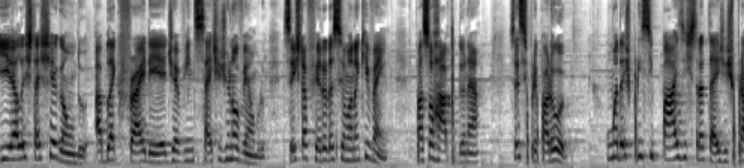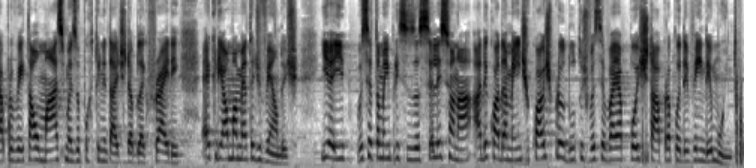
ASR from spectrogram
E ela está chegando. A Black Friday é dia 27 de novembro, sexta-feira da semana que vem. Passou rápido, né? Você se preparou? Uma das principais estratégias para aproveitar ao máximo as oportunidades da Black Friday é criar uma meta de vendas. E aí, você também precisa selecionar adequadamente quais produtos você vai apostar para poder vender muito.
